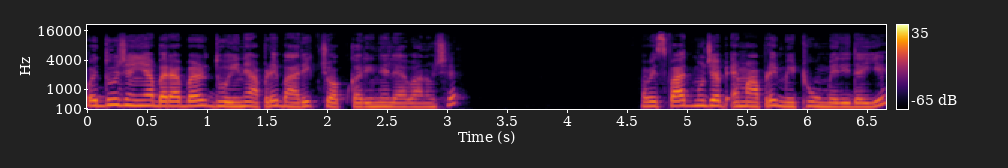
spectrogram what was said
બધું જ અહીંયા બરાબર ધોઈને આપણે બારીક ચોપ કરીને લેવાનું છે. હવે સ્વાદ મુજબ એમાં આપણે મીઠું ઉમેરી દઈએ.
